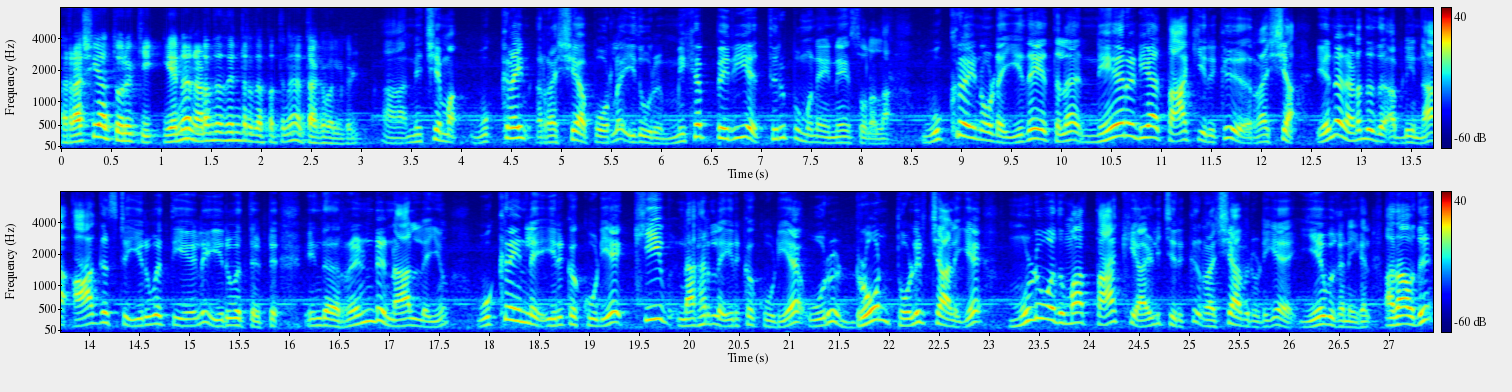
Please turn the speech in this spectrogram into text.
ரஷ்யா துருக்கி என்ன நடந்ததுன்றத பற்றின தகவல்கள். நிச்சயமாக நிச்சயமா. உக்ரைன் ரஷ்யா போரில் இது ஒரு மிகப்பெரிய திருப்பு முனைன்னே சொல்லலாம். உக்ரைனோட இதயத்தில் நேரடியாக தாக்கியிருக்கு ரஷ்யா. என்ன நடந்தது அப்படின்னா ஆகஸ்ட் இருபத்தி ஏழு இருபத்தெட்டு இந்த ரெண்டு நாள்லையும் உக்ரைனில் இருக்கக்கூடிய கீவ் நகரில் இருக்கக்கூடிய ஒரு ட்ரோன் தொழிற்சாலையை முழுவதுமாக தாக்கி அழிச்சிருக்கு ரஷ்யாவினுடைய ஏவுகணைகள். அதாவது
